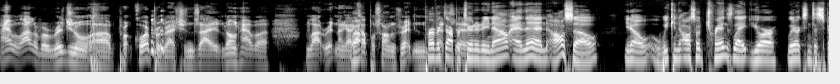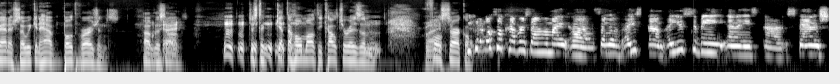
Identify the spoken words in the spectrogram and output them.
I have a lot of original uh, pro- chord progressions. I don't have a lot written. I got Well, a couple songs written. Perfect That's it. opportunity now, and then also, you know, we can also translate your lyrics into Spanish, so we can have both versions of the songs, just to get the whole multiculturalism full circle. You can also cover some of my uh, some of I used um, I used to be in a uh, Spanish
